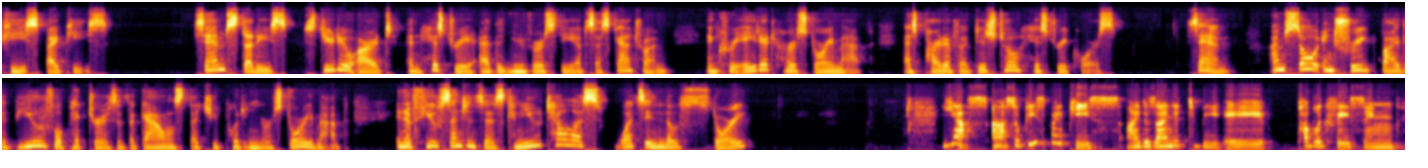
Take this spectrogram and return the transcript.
Piece by Piece. Sam studies studio art and history at the University of Saskatchewan and created her story map as part of a digital history course. Sam, I'm so intrigued by the beautiful pictures of the gowns that you put in your story map. In a few sentences, can you tell us what's in those story? Yes. Uh, so piece by piece, I designed it to be a public facing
